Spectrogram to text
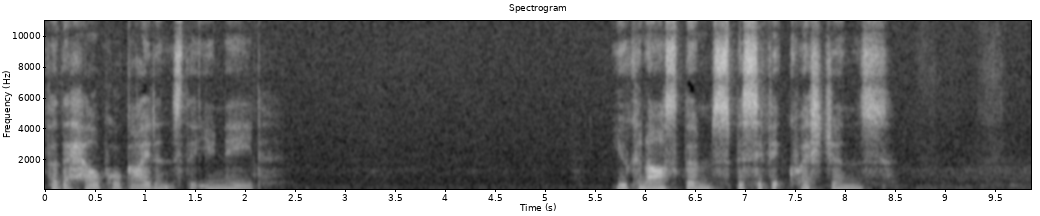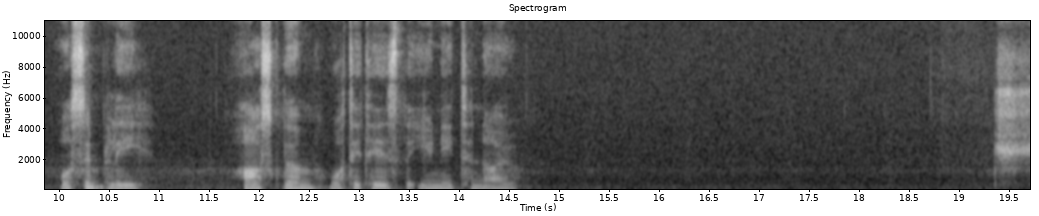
for the help or guidance that you need. You can ask them specific questions or simply ask them what it is that you need to know. much.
